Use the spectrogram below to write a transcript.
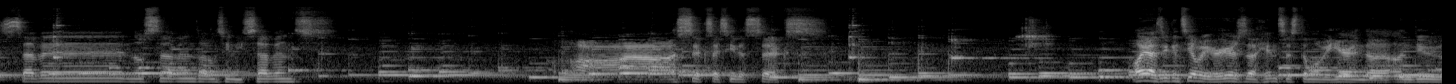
Seven. No sevens. I don't see any sevens. Ah, six. I see the six. Oh yeah, as you can see over here, here's the hint system over here and the undo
